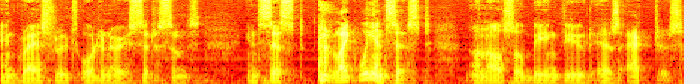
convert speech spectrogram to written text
and grassroots ordinary citizens insist, like we insist, on also being viewed as actors.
